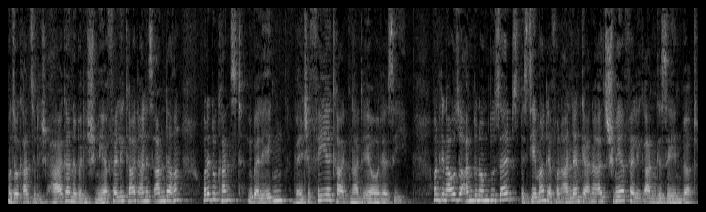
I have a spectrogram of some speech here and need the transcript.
Und so kannst du dich ärgern über die Schwerfälligkeit eines anderen oder du kannst überlegen, welche Fähigkeiten hat er oder sie. Und genauso angenommen, du selbst bist jemand, der von anderen gerne als schwerfällig angesehen wird.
